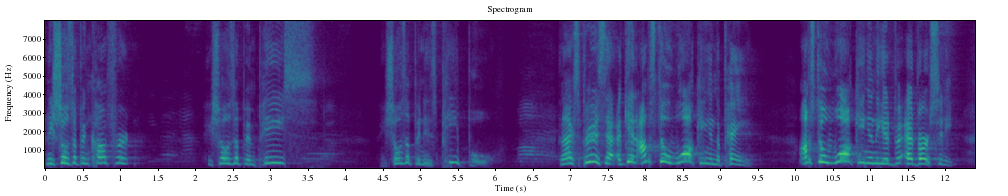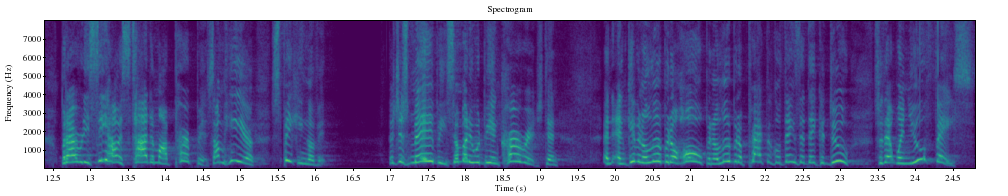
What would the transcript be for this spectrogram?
And he shows up in comfort. He shows up in peace. He shows up in his people. And I experienced that. Again, I'm still walking in the pain. I'm still walking in the adversity. But I already see how it's tied to my purpose. I'm here speaking of it. That just maybe somebody would be encouraged and, and, and given a little bit of hope and a little bit of practical things that they could do so that when you face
